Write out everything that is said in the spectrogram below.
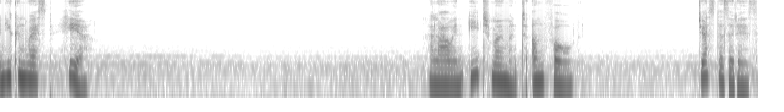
And you can rest here. Allowing each moment to unfold just as it is.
